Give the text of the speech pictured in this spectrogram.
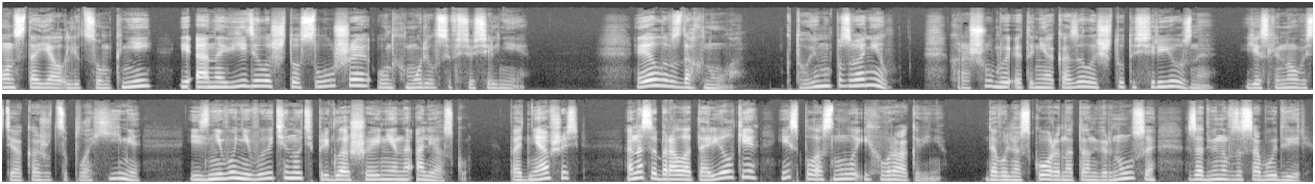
Он стоял лицом к ней и она видела, что, слушая, он хмурился все сильнее. Элла вздохнула. Кто ему позвонил? Хорошо бы это не оказалось что-то серьезное. Если новости окажутся плохими, из него не вытянуть приглашение на Аляску. Поднявшись, она собрала тарелки и сполоснула их в раковине. Довольно скоро Натан вернулся, задвинув за собой дверь.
